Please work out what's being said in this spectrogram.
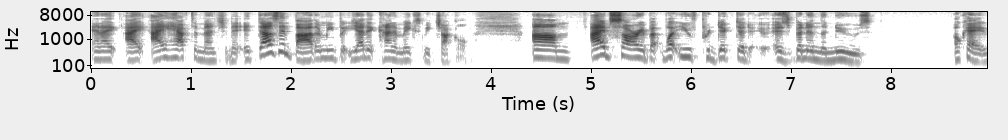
and I, I, I have to mention it. It doesn't bother me, but yet it kind of makes me chuckle. Um, I'm sorry, but what you've predicted has been in the news. Okay,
